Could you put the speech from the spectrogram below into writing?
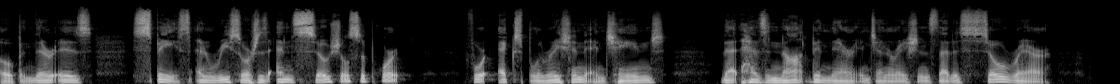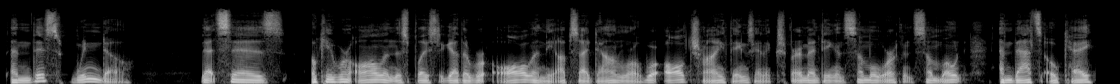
open. There is space and resources and social support for exploration and change that has not been there in generations, that is so rare. And this window that says, okay, we're all in this place together. We're all in the upside down world. We're all trying things and experimenting, and some will work and some won't. And that's okay.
